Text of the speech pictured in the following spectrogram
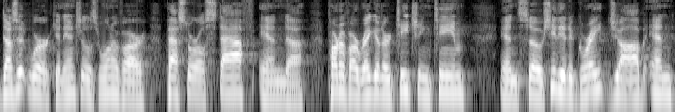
Does It Work? And Angela is one of our pastoral staff and uh, part of our regular teaching team. And so she did a great job. And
